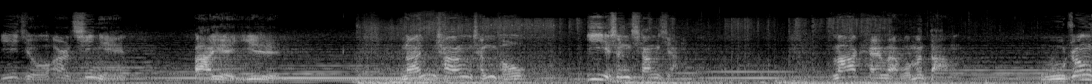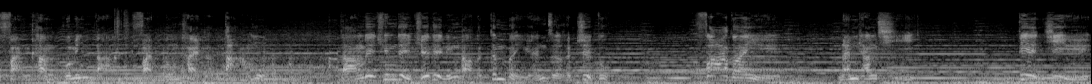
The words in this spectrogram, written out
一九二七年八月一日，南昌城头一声枪响，拉开了我们党武装反抗国民党反动派的大幕。 党对军队绝对领导的根本原则和制度，发端于南昌起义，奠基于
